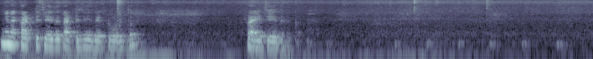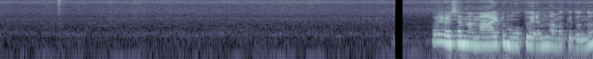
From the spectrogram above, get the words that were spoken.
ഇങ്ങനെ കട്ട് ചെയ്ത് കട്ട് ചെയ്തിട്ട് കൊടുത്ത് ഫ്രൈ ചെയ്തെടുക്കാം. ഒരു വശം നന്നായിട്ട് മൂത്ത് വരുമ്പോൾ നമുക്കിതൊന്ന്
